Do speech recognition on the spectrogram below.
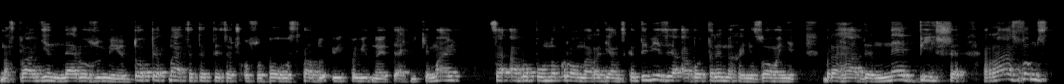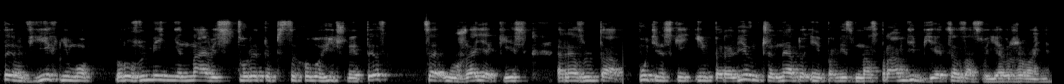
насправді не розумію. До 15 тисяч особового складу і відповідної техніки мають. Це або повнокровна радянська дивізія, або три механізовані бригади, не більше разом з тим, в їхньому розумінні навіть створити психологічний тиск. Це вже якийсь результат. Путінський імперіалізм чи недоімперіалізм насправді б'ється за своє виживання.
